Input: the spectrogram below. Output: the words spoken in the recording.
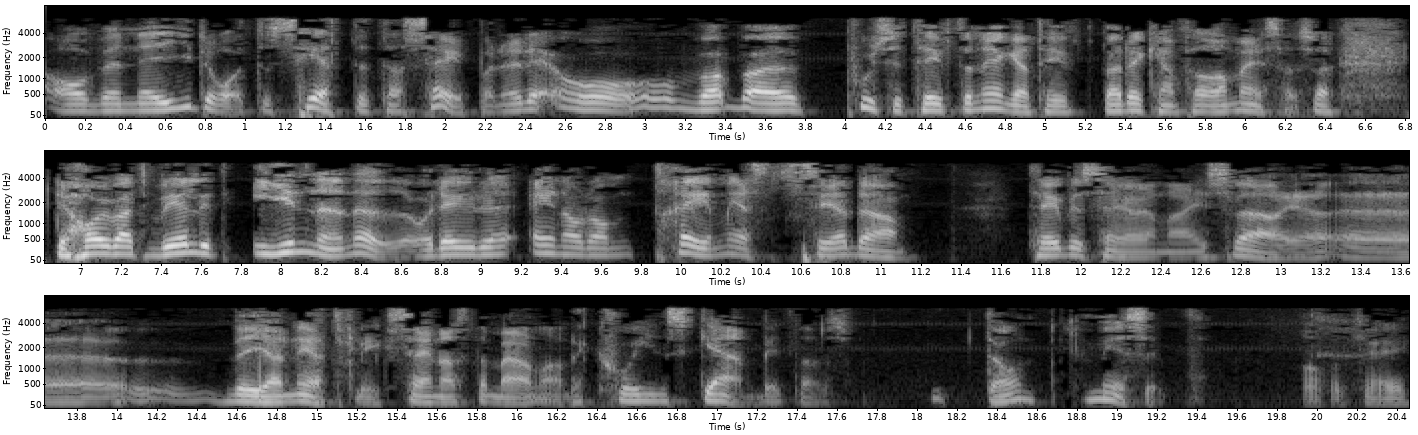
av en idrott och sättet att se på det, och, vad, vad positivt och negativt vad det kan föra med sig. Så det har ju varit väldigt inne nu och det är ju en av de tre mest sedda tv-serierna i Sverige eh, via Netflix senaste månaden. Queen's Gambit alltså. Don't miss it. Okej, okay.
